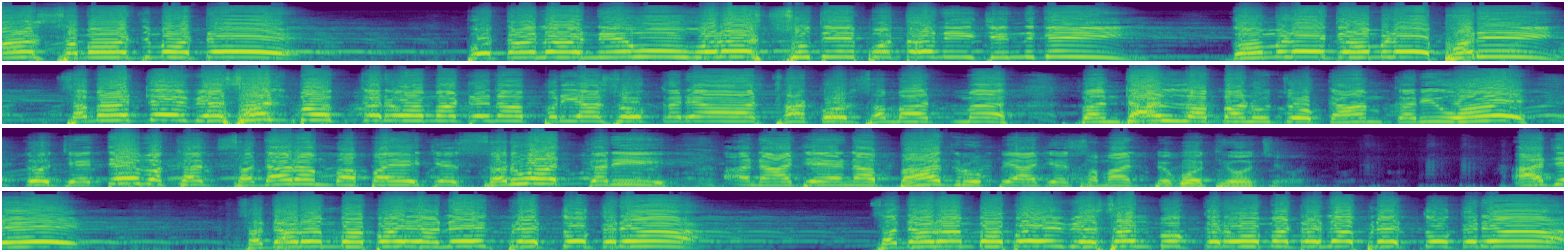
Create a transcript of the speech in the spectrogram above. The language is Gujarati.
આ સમાજ માટે પોતાના નેવું વર્ષ સુધી પોતાની જિંદગી ગામડે ગામડે ફરી સમાજને વ્યસન મુક્ત કરવા માટેના પ્રયાસો કર્યા. ઠાકોર સમાજમાં બંધારણ લાવવાનું જો કામ કર્યું હોય, તો જે તે વખત સદારામ બાપાએ જે શરૂઆત કરી અને આજે એના ભાગ રૂપે આજે સમાજ ભેગો થયો છે. આજે સદારામ બાપાએ અનેક પ્રયત્નો કર્યા. સદારામ બાપાએ વ્યસન મુક્ત કરવા માટેના પ્રયત્નો કર્યા.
